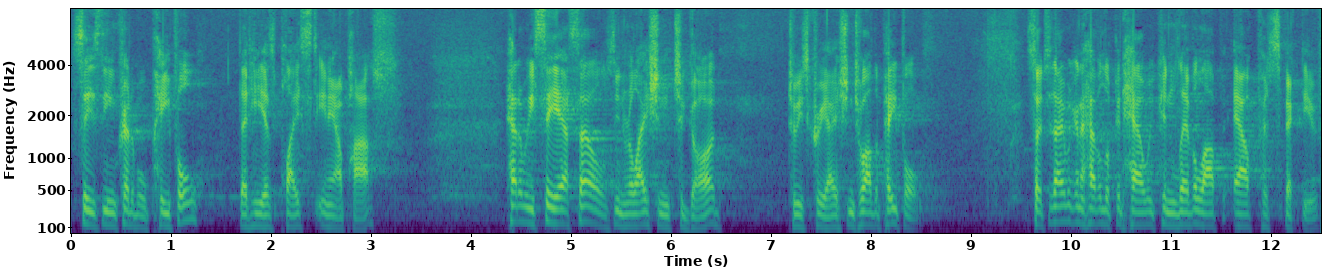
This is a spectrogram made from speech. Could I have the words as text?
Sees the incredible people that He has placed in our path? How do we see ourselves in relation to God? To his creation, to other people. So today we're going to have a look at how we can level up our perspective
